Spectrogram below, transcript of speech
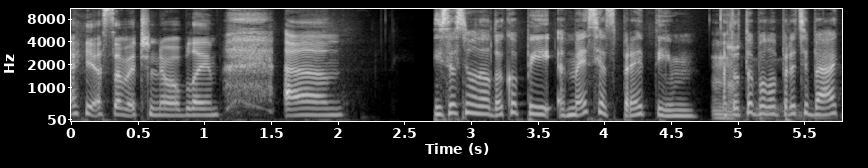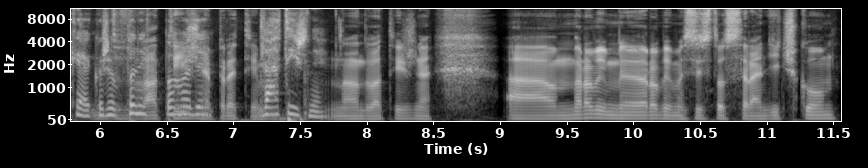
ja sa väčšinou oblejem. Um, Ty sa s ňou dal dokopy mesiac predtým. A no, toto bolo pre teba aké? Akože úplne dva v pohode? týždne predtým. Dva týždne. No, dva týždne. A robím, robíme si z toho srandičku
